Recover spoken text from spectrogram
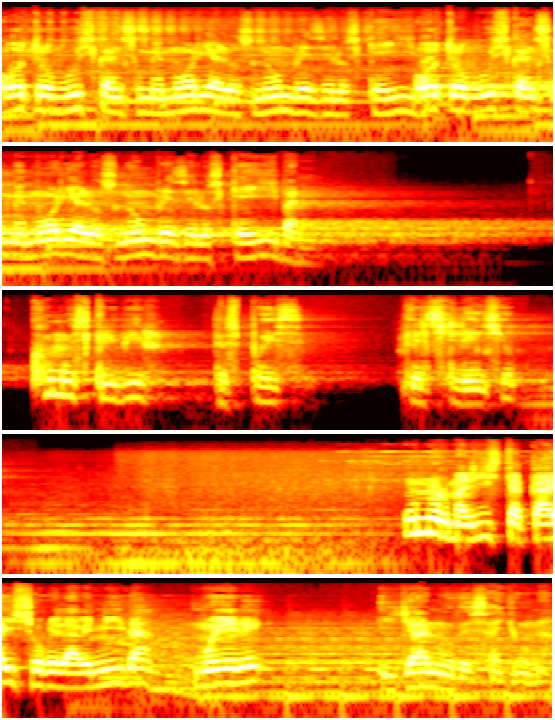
Otro busca en su memoria los nombres de los que iban. Otro busca en su memoria los nombres de los que iban. ¿Cómo escribir después del silencio? Un normalista cae sobre la avenida, muere y ya no desayuna.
